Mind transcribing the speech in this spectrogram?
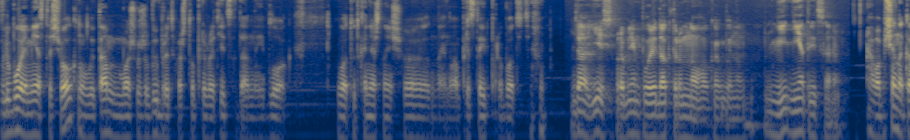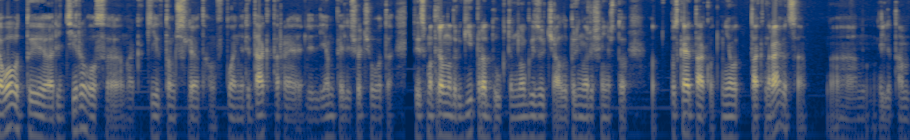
в любое место щелкнул, и там можешь уже выбрать, во что превратится данный блок. Вот, тут, конечно, еще, наверное, вам предстоит поработать. Да, есть проблем по редактору много, как бы, ну, не, не отрицаю. А вообще на кого вот ты ориентировался, на какие, в том числе там в плане редактора или ленты или еще чего-то? Ты смотрел на другие продукты, много изучал и принял решение, что вот пускай так, вот мне вот так нравится, а, или там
